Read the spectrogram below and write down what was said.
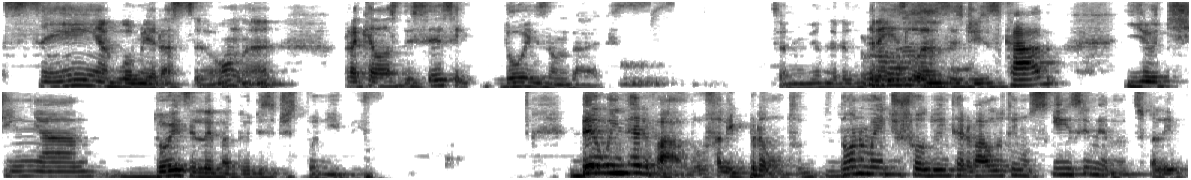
sem aglomeração, né? Para que elas descessem dois andares. Se eu não me engano, eram três lances de escada e eu tinha dois elevadores disponíveis. Deu o intervalo. Eu falei, pronto. Normalmente o show do intervalo tem uns 15 minutos. Falei,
